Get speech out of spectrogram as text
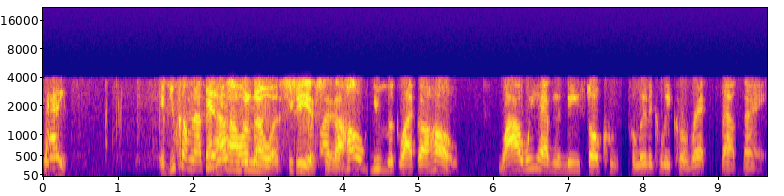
Right. If you coming out the Yeah, house, I you wanna look know like, what if you Sia look like a hoe, you look like a hoe. Why are we having to be so co- politically correct about things?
